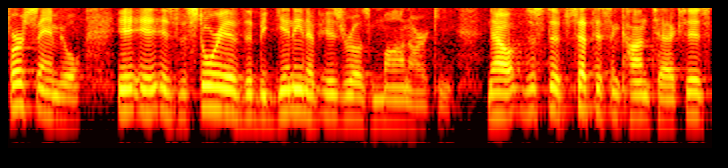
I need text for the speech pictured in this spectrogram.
1 Samuel is the story of the beginning of Israel's monarchy. Now, just to set this in context, is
